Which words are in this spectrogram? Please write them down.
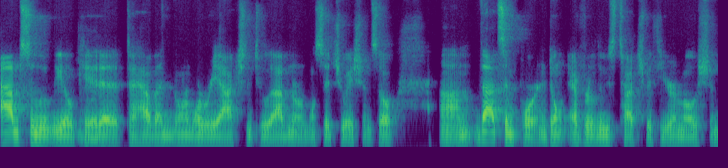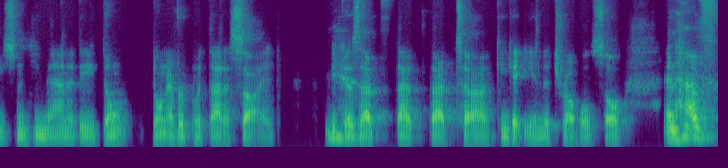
absolutely okay yeah. to to have a normal reaction reaction to abnormal situation. So um, that's important. Don't ever lose touch with your emotions and humanity. Don't don't ever put that aside because yeah. that that that uh, can get you into trouble. So and have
